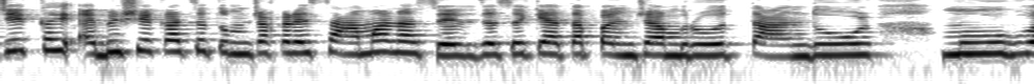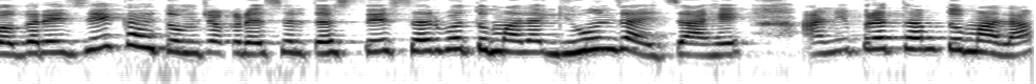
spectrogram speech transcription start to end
जे काही अभिषेकाचं तुमच्याकडे सामान असेल जसं की आता पंचामृत अमृत तांदूळ मूग वगैरे जे काही तुमच्याकडे असेल तर ते सर्व तुम्हाला घेऊन जायचं आहे. आणि प्रथम तुम्हाला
